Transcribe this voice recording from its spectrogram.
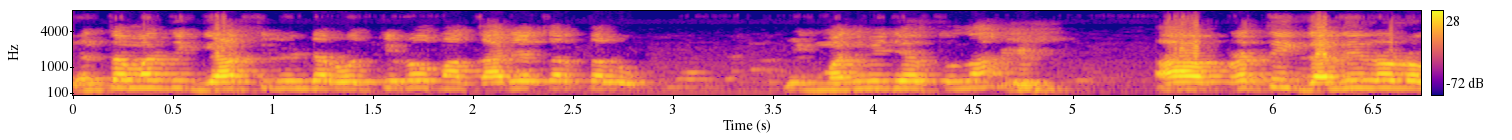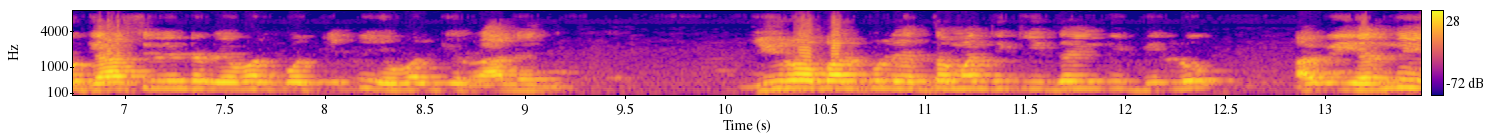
ఎంతమంది గ్యాస్ సిలిండర్ వచ్చిరో మా కార్యకర్తలు మీకు మనవి చేస్తున్నా? ఆ ప్రతి గల్లీలలో గ్యాస్ సిలిండర్ ఎవరికి వచ్చింది ఎవరికి రాలేదు. జీరో బల్బులు ఎంతమందికి ఇదైంది బిల్లు? అవి అన్ని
